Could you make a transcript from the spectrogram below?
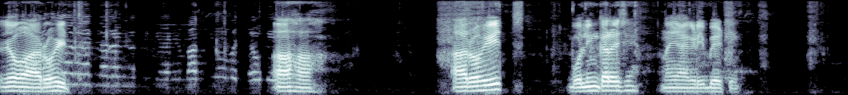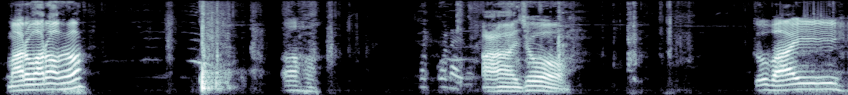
જો આ રોહિત. આહા. આ રોહિત બોલિંગ કરે છે અને અહીંયા આગળ બેટિંગ મારો વારો આવ્યો? આહા. આ જો. તો ભાઈ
